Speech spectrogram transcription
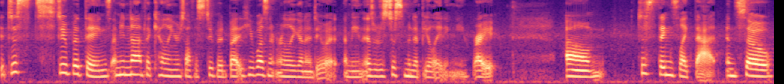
it just stupid things. I mean, not that killing yourself is stupid, but he wasn't really going to do it. I mean, it was just manipulating me, right? Um, just things like that. And so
